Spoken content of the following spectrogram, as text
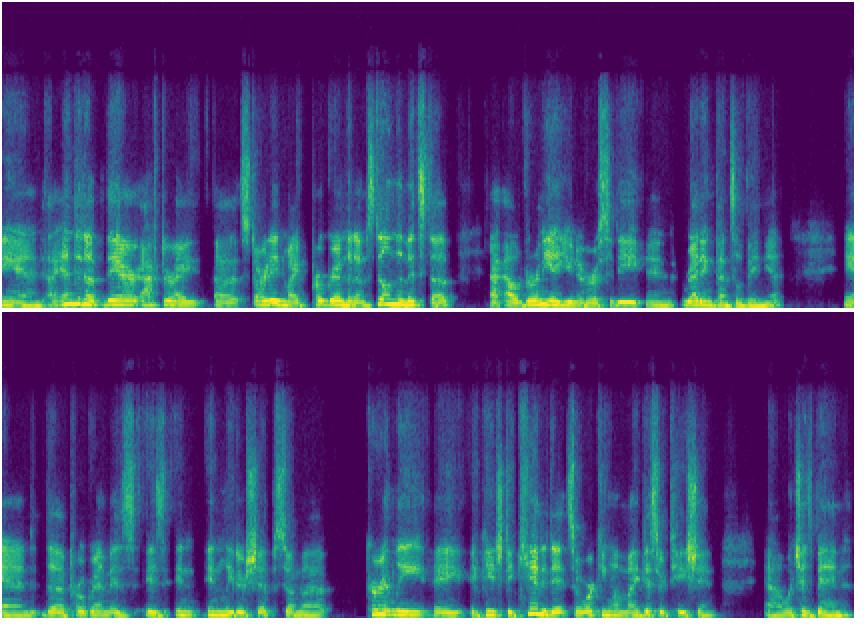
And I ended up there after I uh, started my program that I'm still in the midst of at Alvernia University in Reading, Pennsylvania. And the program is, is in, in leadership. So I'm a, currently a, a PhD candidate, so working on my dissertation, uh, which has been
